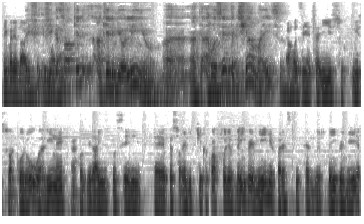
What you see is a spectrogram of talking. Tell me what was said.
tem variedade. E fica só aquele, aquele miolinho, a, é, a, roseta que chama, é isso? A roseta, isso, isso, a coroa ali, né? A roseta, aí você, ele, é, pessoal, ele fica com a folha bem vermelha, parece que está bem vermelha,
